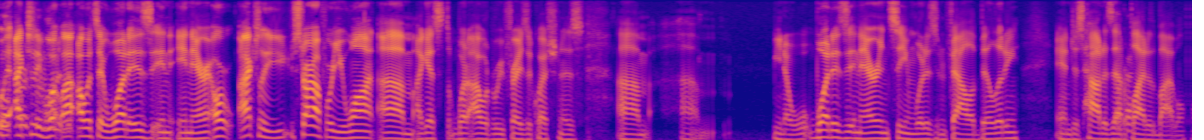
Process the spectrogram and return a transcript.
well, actually, we what, to- I would say what is in, inerrant, or actually, you start off where you want. Um, I guess what I would rephrase the question is, um, um, you know, what is inerrancy and what is infallibility, and just how does that apply to the Bible?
